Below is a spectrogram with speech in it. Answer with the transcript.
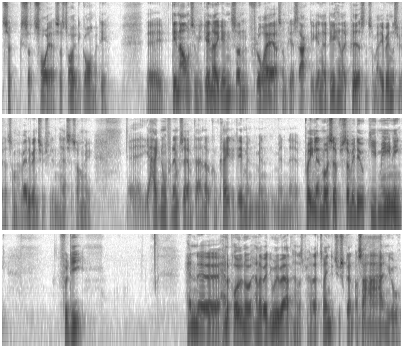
så, så, tror jeg, så tror jeg, de går med det. Øh, det navn, som igen og igen sådan florerer, som de har sagt igen, er det er Henrik Pedersen, som er i Vendsyssel, som har været i Vendsyssel i den her sæson. Ikke? Øh, jeg har ikke nogen fornemmelse af, om der er noget konkret i det, men, men, men øh, på en eller anden måde, så, så vil det jo give mening, fordi han, øh, han har prøvet noget, han har været ude i verden, han har, han har trænet i Tyskland, og så har han jo,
